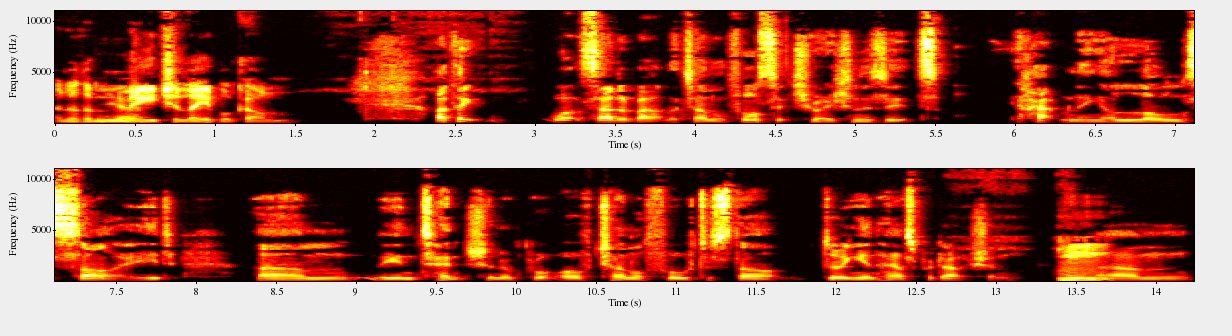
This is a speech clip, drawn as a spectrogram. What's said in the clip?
another yeah. major label gone. I think what's sad about the Channel Four situation is it's happening alongside um, the intention of, of Channel 4 to start doing in-house production. Mm. Um,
